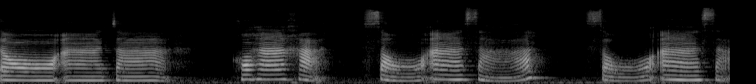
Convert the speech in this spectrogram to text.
จออาจา ข้อ 5 ค่ะ สออาสา สออาสา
